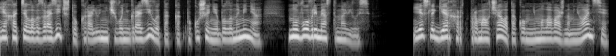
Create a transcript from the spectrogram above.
Я хотела возразить, что королю ничего не грозило, так как покушение было на меня, но вовремя остановилась. Если Герхард промолчал о таком немаловажном нюансе,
